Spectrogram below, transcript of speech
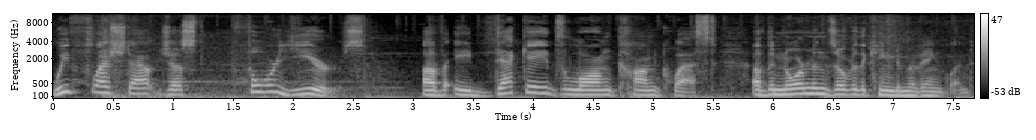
we've fleshed out just four years of a decades long conquest of the Normans over the Kingdom of England.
